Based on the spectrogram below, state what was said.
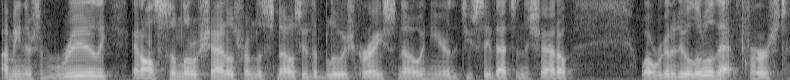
I mean, there's some really, and also some little shadows from the snow. See the bluish gray snow in here that you see, that's in the shadow. Well, we're going to do a little of that first.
